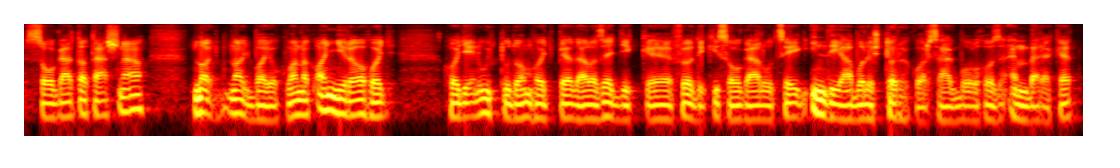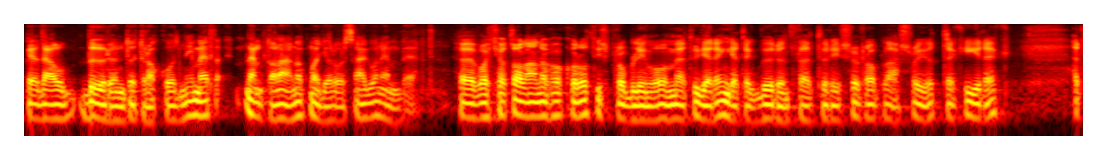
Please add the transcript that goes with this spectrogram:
szolgáltatásnál. Nagy, nagy bajok vannak, annyira, hogy hogy én úgy tudom, hogy például az egyik földi kiszolgáló cég Indiából és Törökországból hoz embereket, például bőröndöt rakodni, mert nem találnak Magyarországon embert. Vagy ha találnak, akkor ott is probléma van, mert ugye rengeteg bőröntfeltörésre, rablásra jöttek hírek, hát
